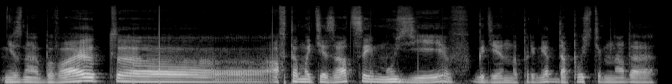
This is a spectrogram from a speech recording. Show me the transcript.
не знаю, бывают э, автоматизации музеев, где, например, допустим, надо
